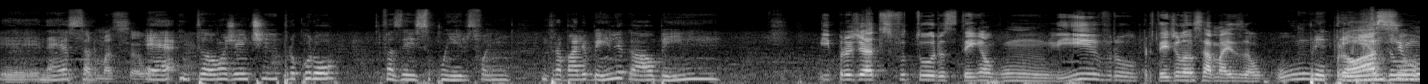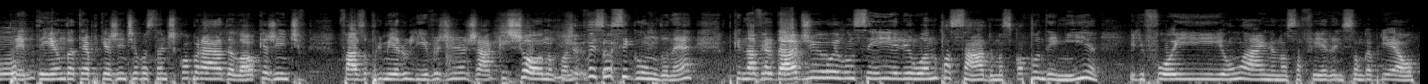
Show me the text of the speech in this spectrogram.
eh, né, essa informação. É, então a gente procurou fazer isso com eles. Foi um, um trabalho bem legal, bem e projetos futuros? Tem algum livro? Pretende lançar mais algum? Pretendo, próximo? pretendo, até porque a gente é bastante cobrada. Logo que a gente faz o primeiro livro, a gente já questiona quando vai ser o segundo, né? Porque, na verdade, eu lancei ele o ano passado, mas com a pandemia, ele foi online, na nossa feira em São Gabriel.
